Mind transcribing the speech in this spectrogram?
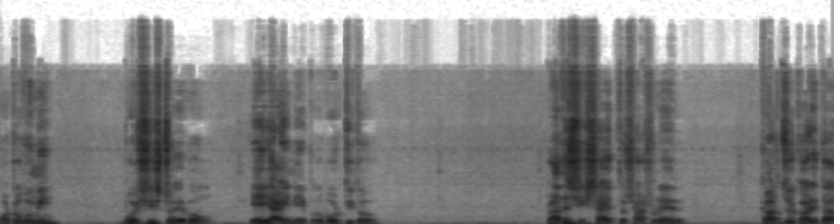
পটভূমি বৈশিষ্ট্য এবং এই আইনে প্রবর্তিত প্রাদেশিক স্বায়ত্তশাসনের কার্যকারিতা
